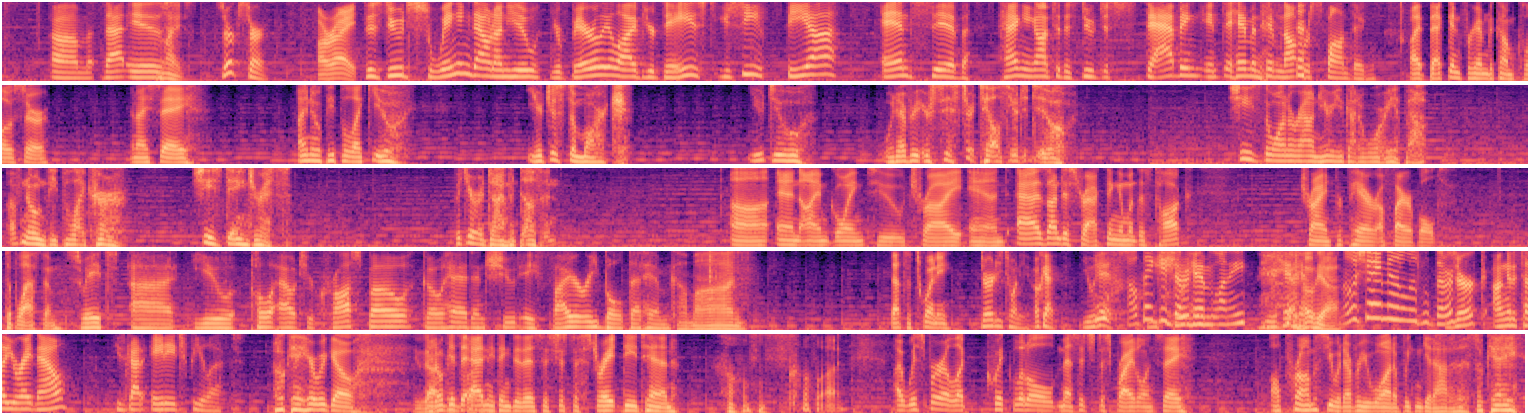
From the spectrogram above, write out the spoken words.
Um, that is Nice. Zerk's turn. All right. This dude swinging down on you. You're barely alive. You're dazed. You see Fia and Sib hanging on to this dude, just stabbing into him and him not responding. I beckon for him to come closer, and I say, I know people like you. You're just a mark. You do whatever your sister tells you to do. She's the one around here you gotta worry about. I've known people like her. She's dangerous. But you're a dime a dozen. Uh, and I'm going to try and, as I'm distracting him with this talk, try and prepare a firebolt to blast him. Sweet. Uh, you pull out your crossbow. Go ahead and shoot a fiery bolt at him. Come on. That's a 20. Dirty 20. Okay. You hit. I'll take you a dirty him. 20. You hit him. Oh yeah. No shame in a little dirt. Zerk, I'm going to tell you right now, he's got 8 HP left. Okay, here we go. You I got don't get this, to add anything to this. It's just a straight D10. Oh, come on. I whisper a like, quick little message to Spritel and say, I'll promise you whatever you want if we can get out of this, okay?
